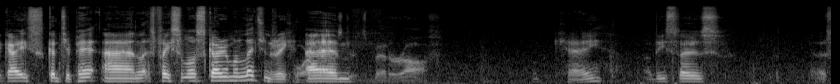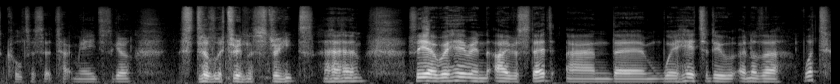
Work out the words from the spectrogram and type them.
Hi guys, Gunchip here, and let's play some more Skyrim on Legendary. Um, better off. okay, are these those those cultists that attacked me ages ago? Still littering the streets. Um, so yeah, we're here in Ivarstead, and um, we're here to do another what?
